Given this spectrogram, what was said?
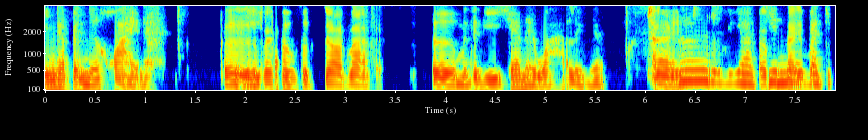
ยิ่งถ้าเป็นเนื้อควายนะเออจะดีแม่งต้องสุดยอดมากอะเออ มันจะดีแค่ไหนวะอะไรเงี้ยใช่เอออยากกินแบบใส่อยากกิน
